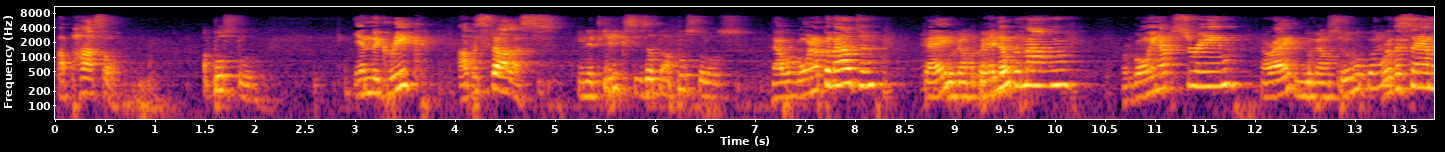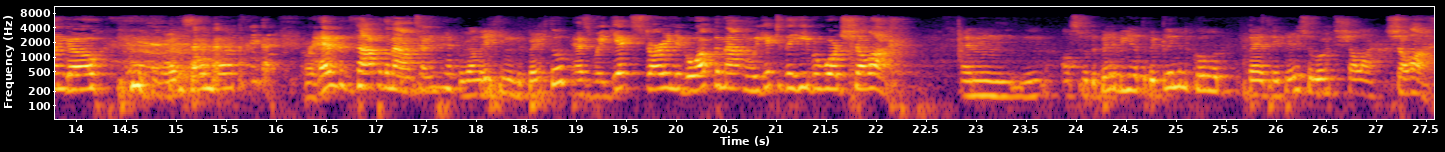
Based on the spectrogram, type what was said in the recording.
Apostle. Apostel. In the Greek, apostolos. In het Grieks is dat apostolos. Now we're going up the mountain. Okay? We're going up the mountain. We're going upstream. All right? Where the salmon go. Waar de zalm gaat. We're headed to the top of the mountain. We gaan richting de bergtop. As we get starting to go up the mountain, we get to the Hebrew word shalach. En als we de berg beginnen te beklimmen, komen we bij het Hebreeuwse woord shalach. Shalach.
